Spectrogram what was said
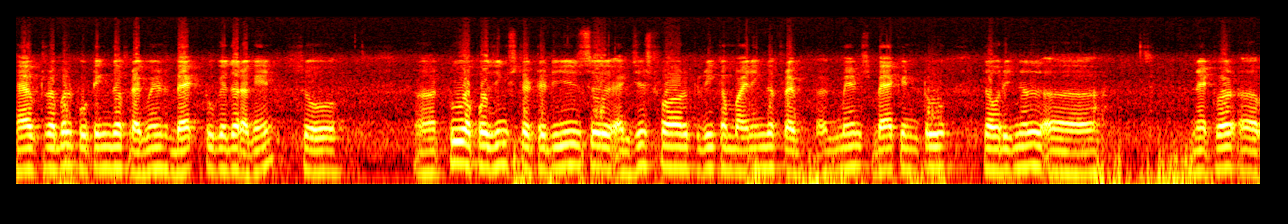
have trouble putting the fragments back together again. So uh, two opposing strategies exist for recombining the fragments back into the original network uh,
